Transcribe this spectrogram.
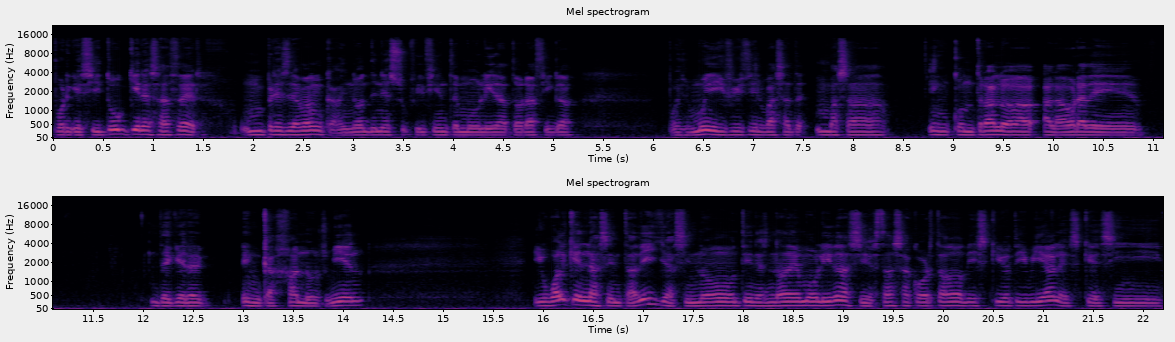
Porque si tú quieres hacer un press de banca y no tienes suficiente movilidad torácica, pues muy difícil vas a, vas a encontrarlo a, la hora de, de querer encajarnos bien. Igual que en la sentadilla, si no tienes nada de movilidad, si estás acortado de isquiotibiales, que si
